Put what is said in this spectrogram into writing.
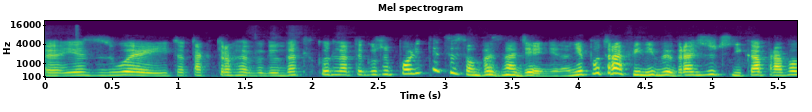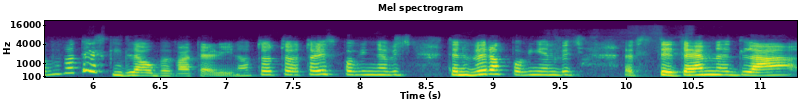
y, jest zły i to tak trochę wygląda, tylko dlatego, że politycy są beznadziejni. No, nie potrafili wybrać rzecznika praw obywatelskich dla obywateli. No, to, to, to jest powinno być, ten wyrok powinien być wstydem dla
